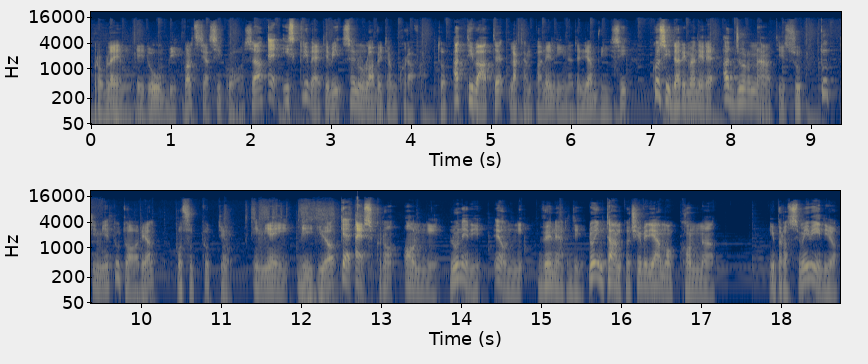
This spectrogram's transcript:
problemi, dei dubbi, qualsiasi cosa e iscrivetevi se non lo avete ancora fatto. Attivate la campanellina degli avvisi così da rimanere aggiornati su tutti i miei tutorial o su tutti i miei video che escono ogni lunedì e ogni venerdì. Noi intanto ci vediamo con i prossimi video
